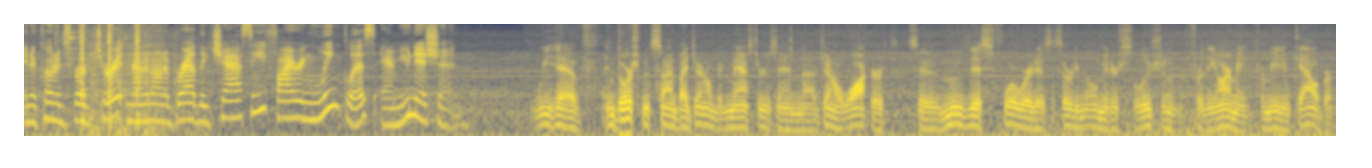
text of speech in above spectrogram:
in a Kongsberg turret mounted on a Bradley chassis firing linkless ammunition. We have endorsements signed by General McMaster's and uh, General Walker to move this forward as a 30 millimeter solution for the Army for medium caliber.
